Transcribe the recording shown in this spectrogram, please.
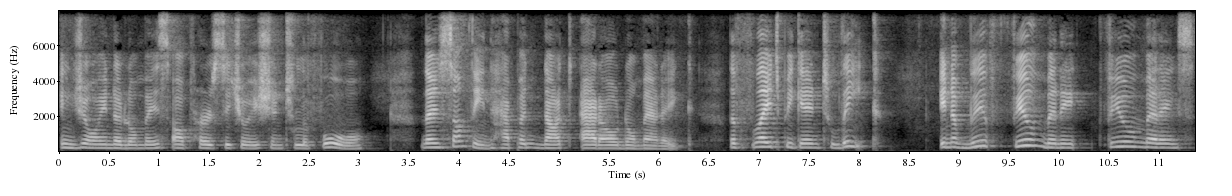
enjoying the romance of her situation to the full. Then something happened not at all romantic. The flat began to leak. In a few, minute, few minutes,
